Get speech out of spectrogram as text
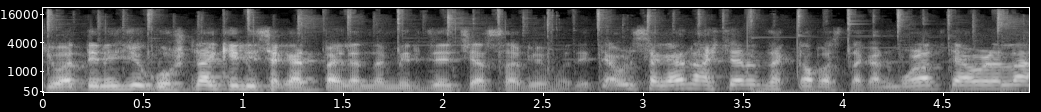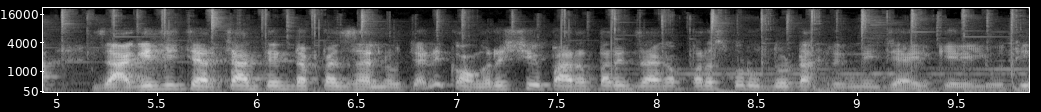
किंवा त्यांनी जी घोषणा केली सगळ्यात पहिल्यांदा मिरजेच्या सभेमध्ये त्यावेळी सगळ्यांना आश्चर्य धक्का बसला. कारण मुळात त्यावेळेला जागेची चर्चा अंतिम टप्प्यात झाली नव्हती आणि काँग्रेसची पारंपरिक जागा परस्पर उद्धव ठाकरेंनी जाहीर केलेली होती.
